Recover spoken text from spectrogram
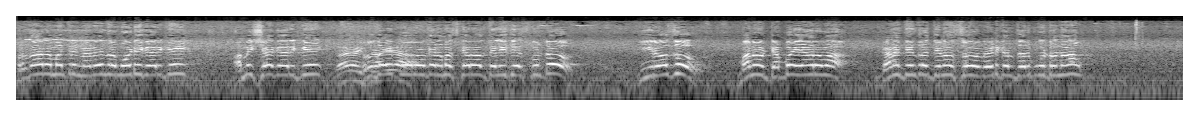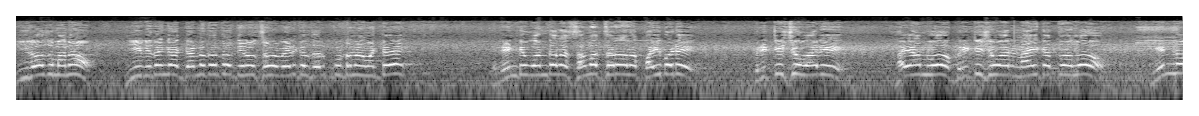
ప్రధానమంత్రి నరేంద్ర మోడీ గారికి అమిత్ షా గారికి హృదయపూర్వక నమస్కారాలు తెలియజేసుకుంటూ ఈరోజు మనం డెబ్బై ఆరవ గణతంత్ర దినోత్సవ వేడుకలు జరుపుకుంటున్నాం. ఈరోజు మనం ఈ విధంగా గణతంత్ర దినోత్సవ వేడుకలు జరుపుకుంటున్నామంటే రెండు వందల సంవత్సరాల పైబడి బ్రిటిషు వారి హయాంలో బ్రిటిష్ వారి నాయకత్వంలో ఎన్నో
